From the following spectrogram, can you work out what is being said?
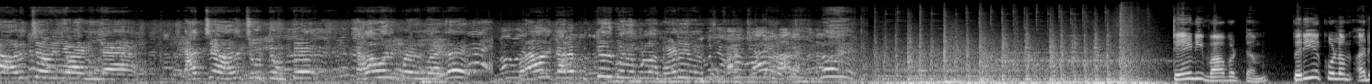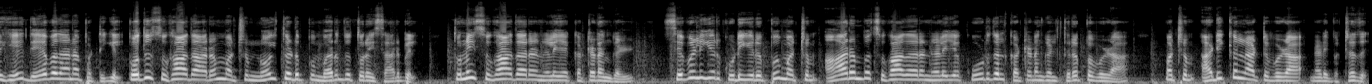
அழிச்சவங்க நீங்க. அழிச்சு விட்டு விட்டு களவாடி போயிருந்தாங்க ஒரு மேடையில் இருக்கும் தேனி மாவட்டம் பெரியகுளம் அருகே தேவதானப்பட்டியில் பொது சுகாதாரம் மற்றும் நோய் தடுப்பு மருந்து துறை சார்பில் துணை சுகாதார நிலைய கட்டடங்கள் செவிலியர் குடியிருப்பு மற்றும் ஆரம்ப சுகாதார நிலைய கூடுதல் கட்டடங்கள் திறப்பு விழா மற்றும் அடிக்கல் நாட்டு விழா நடைபெற்றது.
